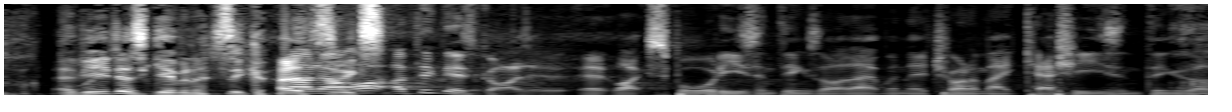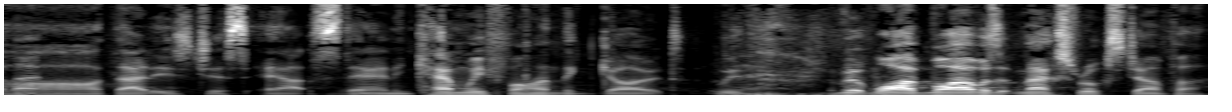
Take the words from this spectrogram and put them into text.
have you just given us the No, greatest? no, ex- I, I think there's guys at, at like sporties and things like that when they're trying to make cashies and things like that. Oh, that is just outstanding. Can we find the goat? With why? Why was it Max Rooke's jumper?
